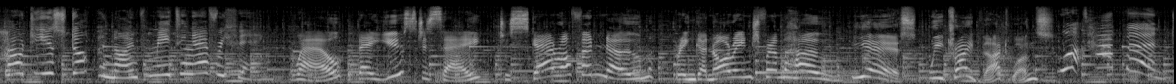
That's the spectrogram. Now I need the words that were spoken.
How do you stop a gnome from eating everything? Well, they used to say to scare off a gnome, bring an orange from home. Yes, we tried that once. What happened?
